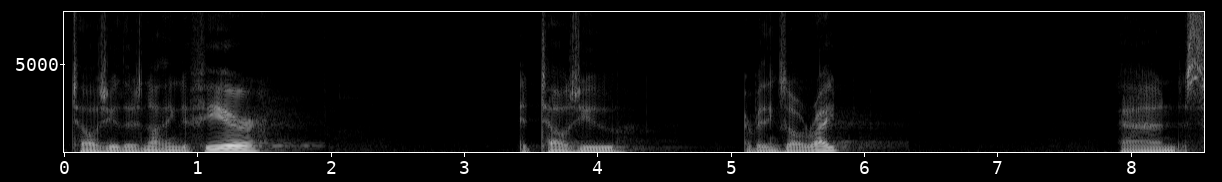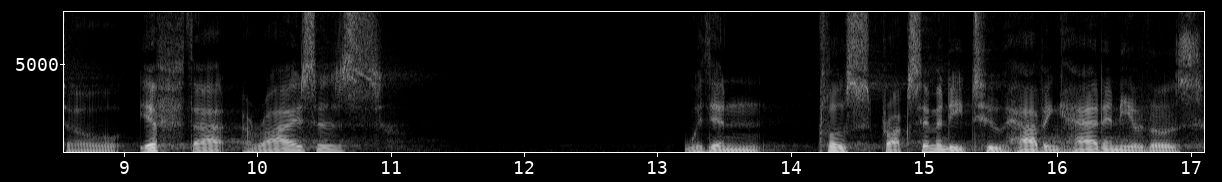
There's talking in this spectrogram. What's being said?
It tells you there's nothing to fear. It tells you everything's all right. And so, if that arises within close proximity to having had any of those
